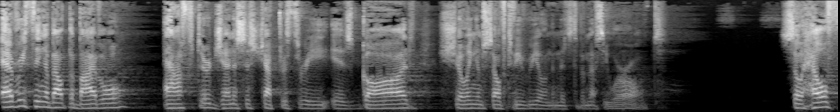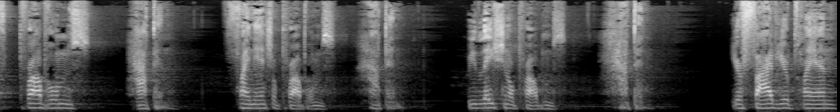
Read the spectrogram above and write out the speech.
Everything about the Bible after Genesis chapter 3 is God showing himself to be real in the midst of a messy world. So health problems happen. Financial problems happen. Relational problems happen. Your five year plan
